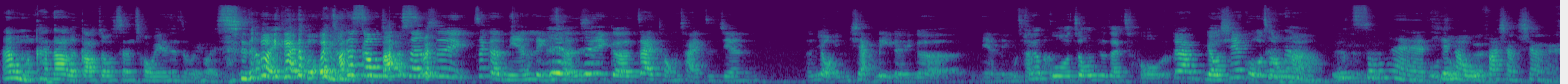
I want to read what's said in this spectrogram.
那我们看到的高中生抽烟是怎么一回事？他们应该都会我觉得高中生是这个年龄层是一个在同才之间很有影响力的一个年龄我觉得层嘛。国中就在抽了。对啊，有些国中啊国中哎、天哪，我对无法想象哎、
